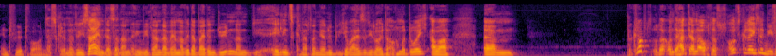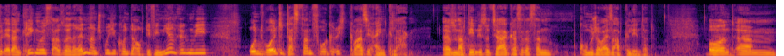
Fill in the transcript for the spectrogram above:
entführt worden. das könnte natürlich sein, dass er dann irgendwie dann, dann wären wir wieder bei den Dünen, dann die Aliens knattern ja üblicherweise die Leute auch immer durch, aber ähm, bekloppt, oder? Und er hat dann auch das ausgerechnet, wie viel er dann kriegen müsste, also seine Rentenansprüche konnte er auch definieren irgendwie und wollte das dann vor Gericht quasi einklagen, ähm, nachdem die Sozialkasse das dann komischerweise abgelehnt hat. Und ähm,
